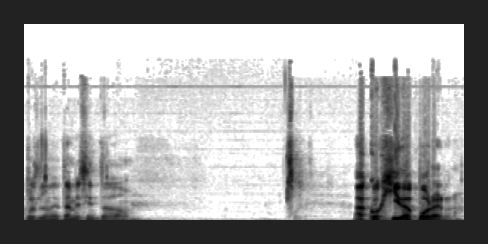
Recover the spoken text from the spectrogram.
pues la neta me siento acogido por,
